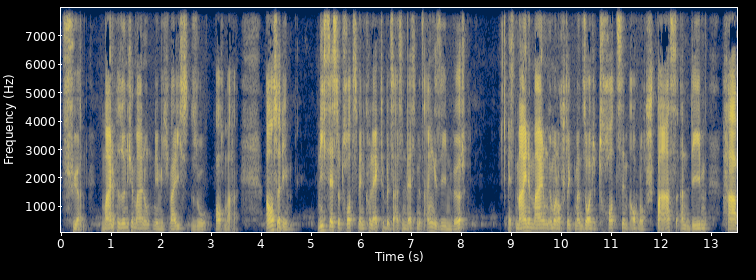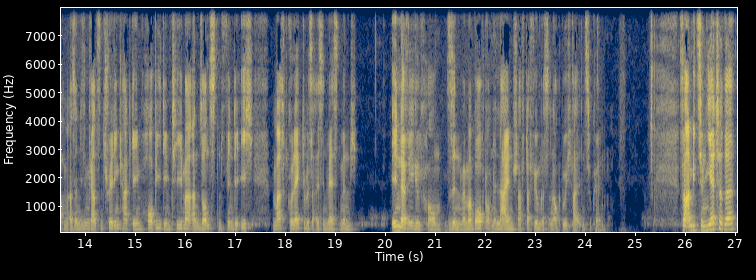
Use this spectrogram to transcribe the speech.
führen. Meine persönliche Meinung, nämlich weil ich es so auch mache. Außerdem, nichtsdestotrotz, wenn Collectibles als Investments angesehen wird, ist meine Meinung immer noch strikt, man sollte trotzdem auch noch Spaß an dem haben, also an diesem ganzen Trading Card Game Hobby, dem Thema. Ansonsten finde ich, macht Collectibles als Investment in der Regel kaum Sinn, weil man braucht auch eine Leidenschaft dafür, um das dann auch durchhalten zu können. Für ambitioniertere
